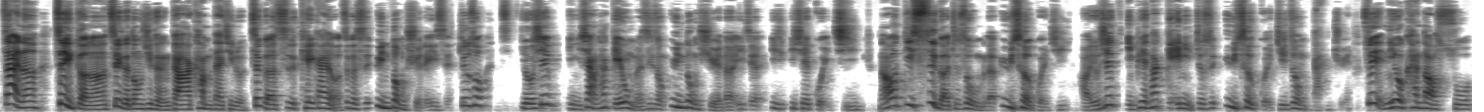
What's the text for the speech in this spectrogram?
再呢，这个呢，这个东西可能大家看不太清楚，这个是 K 开头，这个是运动学的意思，就是说有些影像。它给我们是一种运动学的一些一一些轨迹，然后第四个就是我们的预测轨迹啊，有些影片它给你就是预测轨迹这种感觉，所以你有看到说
